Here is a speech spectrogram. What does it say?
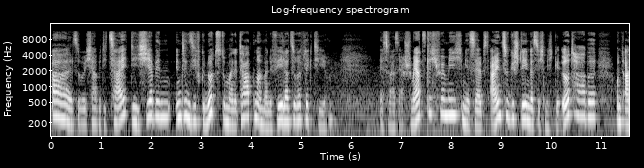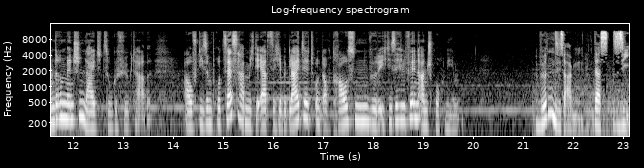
Also, ich habe die Zeit, die ich hier bin, intensiv genutzt, um meine Taten und meine Fehler zu reflektieren. Es war sehr schmerzlich für mich, mir selbst einzugestehen, dass ich mich geirrt habe und anderen Menschen Leid zugefügt habe. Auf diesem Prozess haben mich die Ärztliche begleitet und auch draußen würde ich diese Hilfe in Anspruch nehmen. Würden Sie sagen, dass Sie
